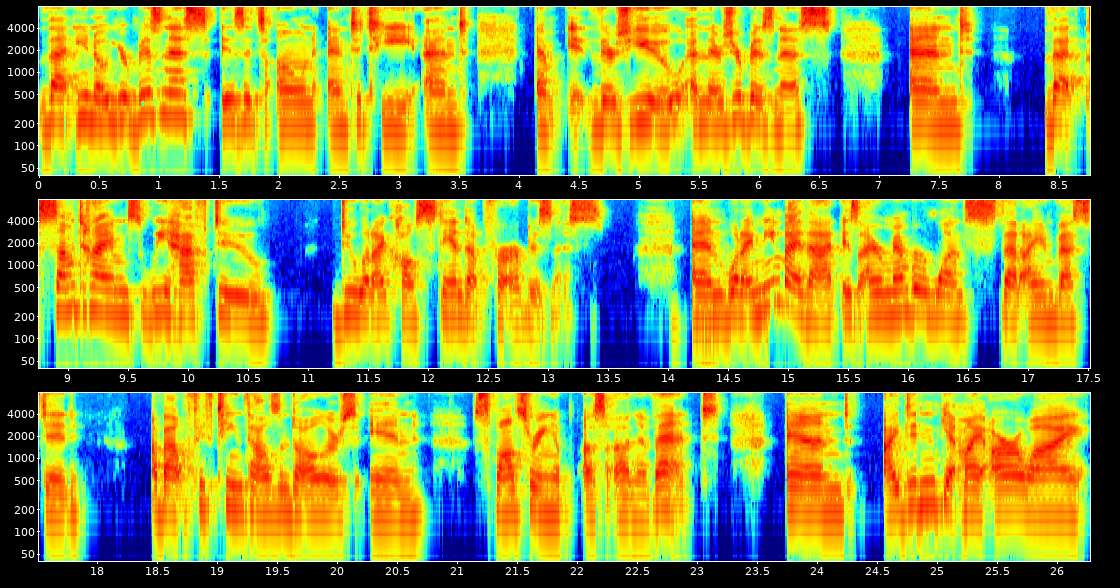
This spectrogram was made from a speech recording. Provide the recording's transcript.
that you know your business is its own entity and um, it, there's you and there's your business. And that sometimes we have to do what I call stand up for our business. And mm-hmm. what I mean by that is, I remember once that I invested about $15,000 in sponsoring a, an event. And I didn't get my ROI,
